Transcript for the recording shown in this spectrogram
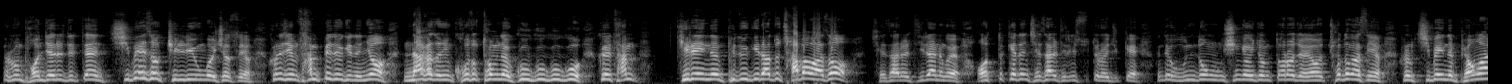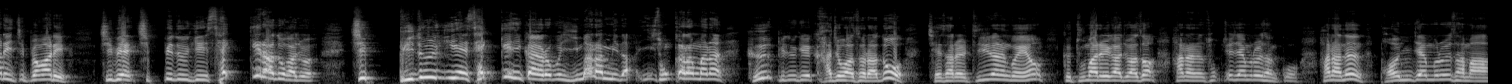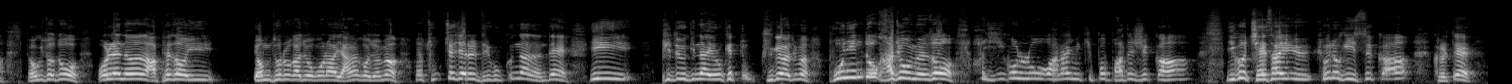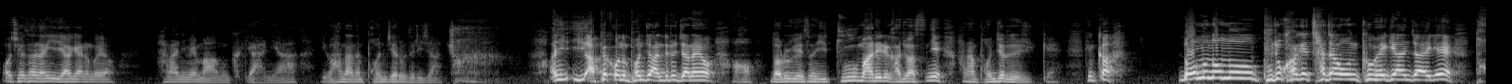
여러분 번제를 드릴 땐 집에서 길리운 것이었어요. 그런데 지금 산비둘기는요 나가서 지금 고속터미널 9999 그담 길에 있는 비둘기라도 잡아와서 제사를 드리라는 거예요. 어떻게든 제사를 드릴 수 있도록 해줄게. 근데 운동 신경이 좀 떨어져요. 초등학생이에요. 그럼 집에 있는 병아리 있지 병아리. 집에 집비둘기 새끼라도 가져와. 집 비둘기의 새끼니까 여러분 이만합니다. 이 손가락만한 그 비둘기를 가져와서라도 제사를 드리라는 거예요. 그 두 마리를 가져와서 하나는 속죄제물을 삼고 하나는 번제물을 삼아. 여기서도 원래는 앞에서 이 염소를 가져오거나 양을 가져오면 그냥 속죄제를 드리고 끝나는데 이 비둘기나 이렇게 뚝 가져오면 본인도 가져오면서 아, 이걸로 하나님이 기뻐 받으실까? 이거 제사의 효력이 있을까? 그럴 때 어, 제사장이 이야기하는 거예요. 하나님의 마음은 그게 아니야. 이거 하나는 번제로 드리자. 촤. 아니 이 앞에 거는 번제 안 드리잖아요. 어, 너를 위해서는 이 두 마리를 가져왔으니 하나는 번제로 드릴게. 그러니까 너무너무 부족하게 찾아온 그 회개한 자에게 더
